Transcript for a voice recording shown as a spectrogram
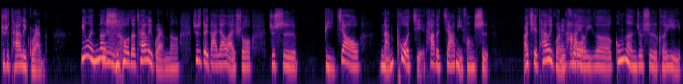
就是 Telegram，因为那时候的 Telegram 呢，就是对大家来说就是比较难破解它的加密方式，而且 Telegram 它还有一个功能就是可以。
